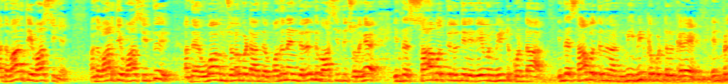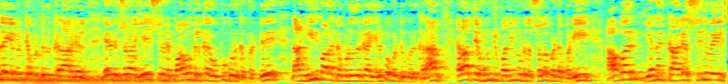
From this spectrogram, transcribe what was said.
அந்த வார்த்தையை வாசிங்க. அந்த வார்த்தையை வாசித்து அந்த உபாகம் சொல்லப்பட்ட அந்த பதினைந்துல இருந்து வாசித்து சொல்லுங்க. இந்த சாபத்திலிருந்து என்னை தேவன் மீட்டுக் கொண்டார் இந்த சாபத்திலிருந்து நான் மீ- மீட்கப்பட்டிருக்கிறேன். என் பிள்ளைகள் மீட்கப்பட்டிருக்கிறார்கள். என்று சொன்னால் இயேசுடைய பாவங்களுக்காக ஒப்பு கொடுக்கப்பட்டு நான் நீதிபாலக்கப்படுவதற்காக எழுப்பப்பட்டும் இருக்கிறார் கலாத்தியர் மூன்று பதிமூன்றுல சொல்லப்பட்டபடி அவர் எனக்காக சிலுவையில்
